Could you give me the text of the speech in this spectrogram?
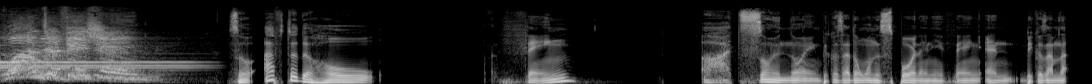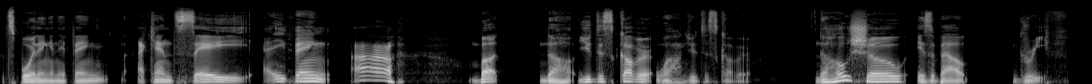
WandaVision. So after the whole thing, ah, oh, it's so annoying because I don't want to spoil anything, and because I'm not spoiling anything, I can't say anything. Ah, but the you discover well, you discover the whole show is about grief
